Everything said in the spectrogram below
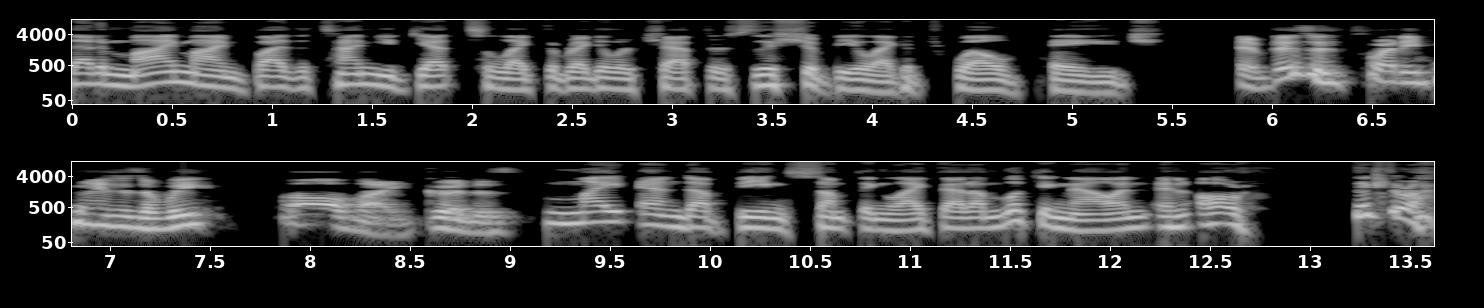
that in my mind, by the time you get to like the regular chapters, this should be like a 12 page, If this is twenty pages a week, oh my goodness. might end up being something like that. I'm looking now and, and oh, I think they're on,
